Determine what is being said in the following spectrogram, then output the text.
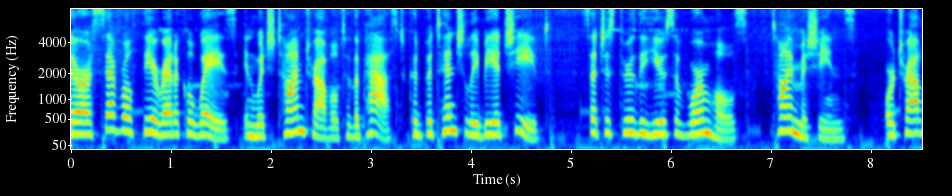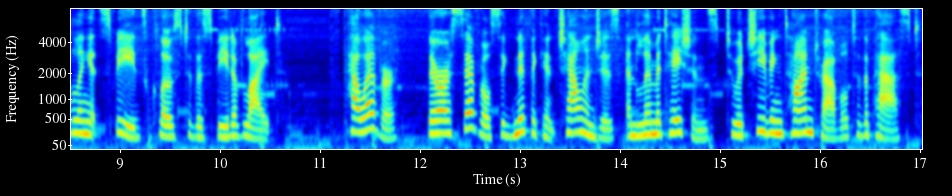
there are several theoretical ways in which time travel to the past could potentially be achieved, such as through the use of wormholes, time machines, or traveling at speeds close to the speed of light. However, there are several significant challenges and limitations to achieving time travel to the past.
